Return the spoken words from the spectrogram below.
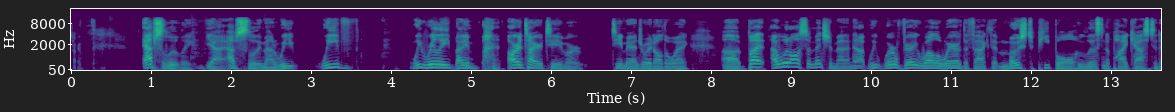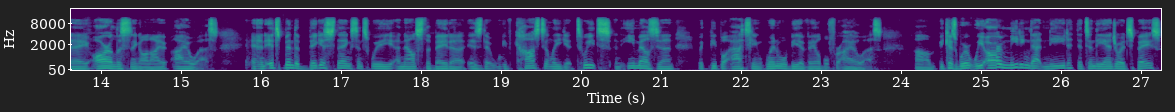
Sorry. Absolutely, yeah, absolutely, man. We we've we really, I mean, our entire team are Team Android all the way. Uh, but I would also mention, man, we, we're very well aware of the fact that most people who listen to podcasts today are listening on I- iOS. And it's been the biggest thing since we announced the beta is that we've constantly get tweets and emails in with people asking when will be available for iOS. Um, because we're we are meeting that need that's in the Android space,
